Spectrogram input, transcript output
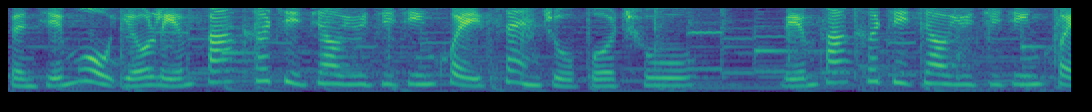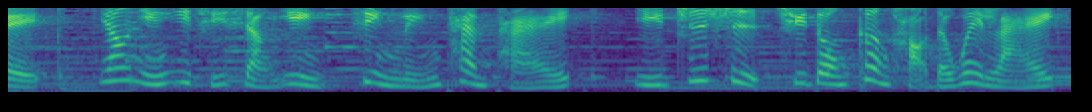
本节目由联发科技教育基金会赞助播出。联发科技教育基金会邀您一起响应近零碳排，以知识驱动更好的未来。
